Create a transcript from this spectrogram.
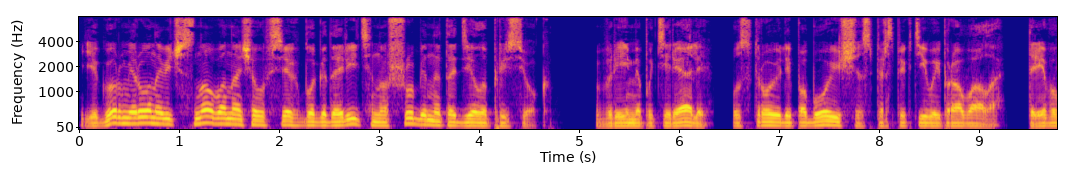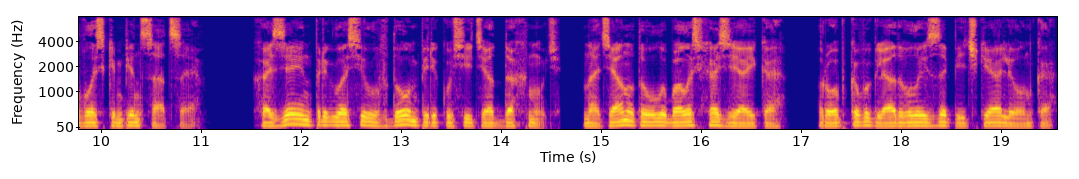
Егор Миронович снова начал всех благодарить, но Шубин это дело присек. Время потеряли, устроили побоище с перспективой провала. Требовалась компенсация. Хозяин пригласил в дом перекусить и отдохнуть. Натянуто улыбалась хозяйка. Робко выглядывала из-за печки Аленка,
